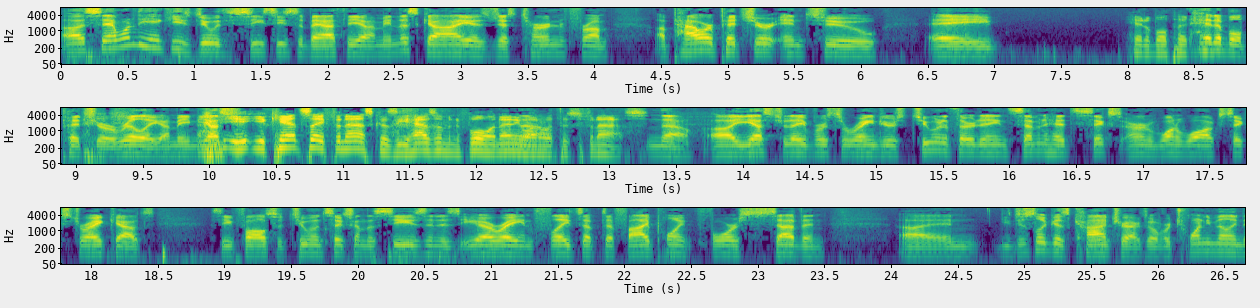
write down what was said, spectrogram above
Uh, Sam, what do the Yankees do with CC Sabathia? I mean, this guy has just turned from a power pitcher into a hittable pitcher. Hittable pitcher, really. I mean, yes. you, you, can't say finesse because he hasn't been fooling anyone no. with his finesse. No. Uh, yesterday versus the Rangers, two and a third inning, seven hits, six earned, one walk, six strikeouts. As he falls to two and six on the season, his ERA inflates up to 5.47. Uh, and you just look at his contract over $20 million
